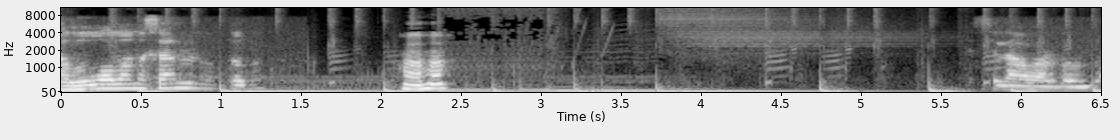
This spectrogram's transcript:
Çalılı olanı sen mi tutladın? Hı hı. Ne silah vardı onda?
